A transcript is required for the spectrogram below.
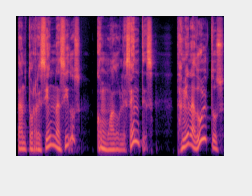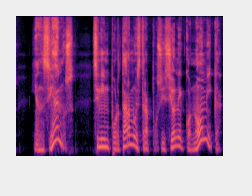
tanto recién nacidos como adolescentes, también adultos y ancianos, sin importar nuestra posición económica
